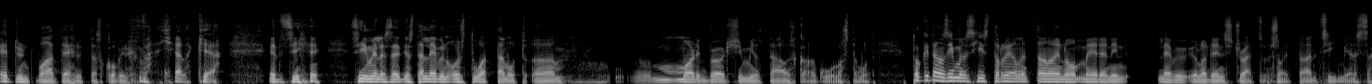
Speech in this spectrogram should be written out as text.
et nyt vaan tehnyt tässä kovin hyvää jälkeä. Et si- siinä mielessä, että jos tämä levyn olisi tuottanut uh, Martin Birchin, miltä tämä olisikaan kuulostanut. Toki tämä on siinä mielessä historiallinen, että tämä on ainoa meidänin levy, jolla Dennis Stratton soittaa, että siinä mielessä.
